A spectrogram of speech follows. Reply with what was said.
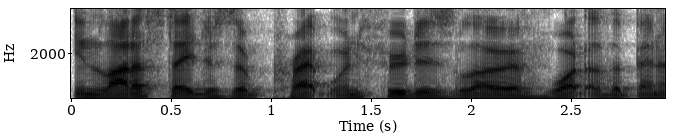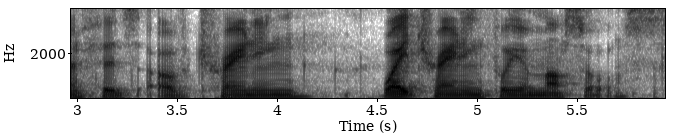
In latter stages of prep, when food is low, what are the benefits of training, weight training for your muscles?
